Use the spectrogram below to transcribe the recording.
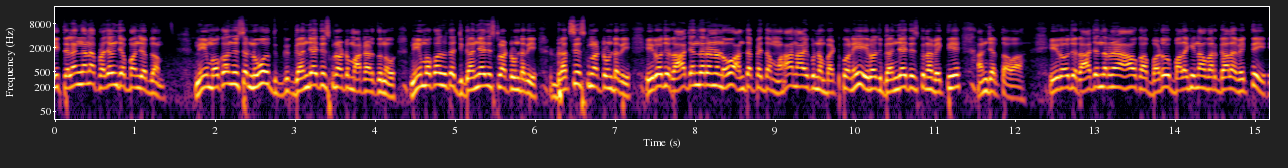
ఈ తెలంగాణ ప్రజలను చెప్పని చెప్దాం. నీ ముఖం చూస్తే నువ్వు గంజాయి తీసుకున్నట్టు మాట్లాడుతున్నావు. నీ ముఖం చూస్తే గంజాయి తీసుకున్నట్టు ఉంటుంది డ్రగ్స్ తీసుకున్నట్టు ఉంటుంది. ఈరోజు రాజేంద్రను అంత పెద్ద మహానాయకుడిని పట్టుకొని ఈరోజు గంజాయి తీసుకున్న వ్యక్తి అని చెప్తావా? ఈరోజు రాజేంద్రన ఒక బడు బలహీన వర్గాల వ్యక్తి.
